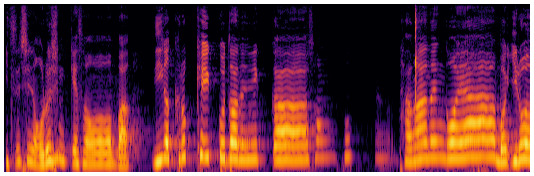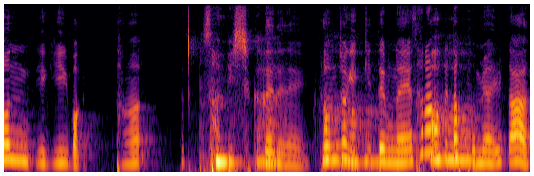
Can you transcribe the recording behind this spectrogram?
있으신 어르신께서 막 네가 그렇게 입고 다니니까 성폭행 당하는 거야 뭐 이런 얘기 막 당하 선비 씨가 네네네 그런 적이 아. 있기 때문에 사람들 딱. 보면 일단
